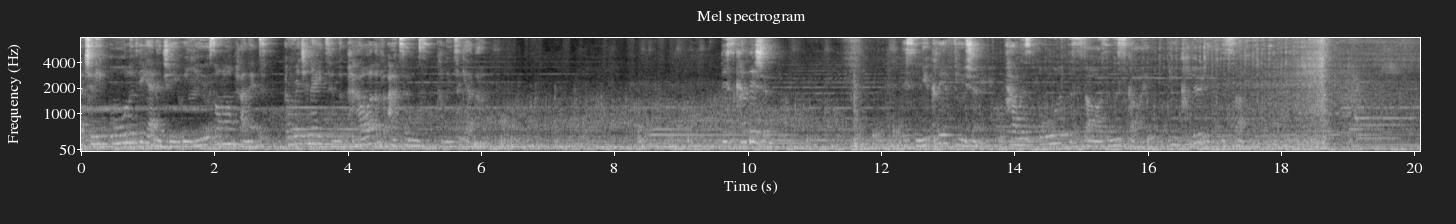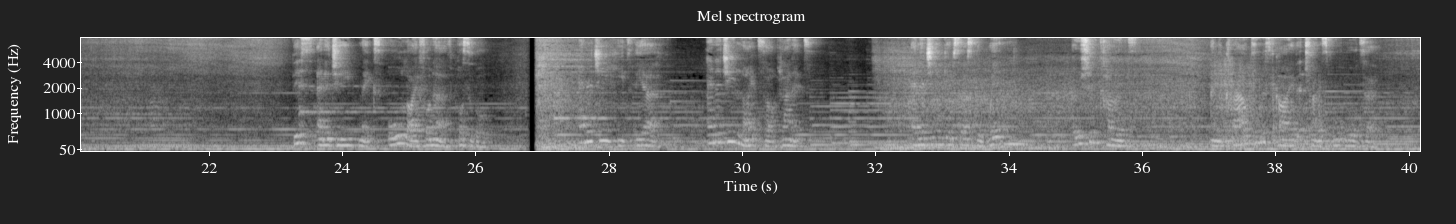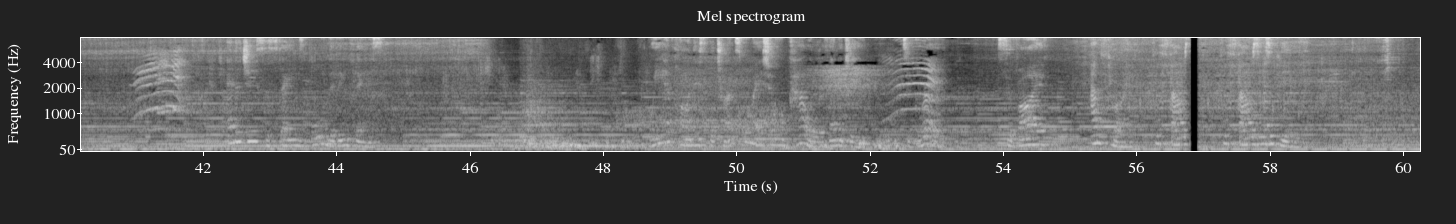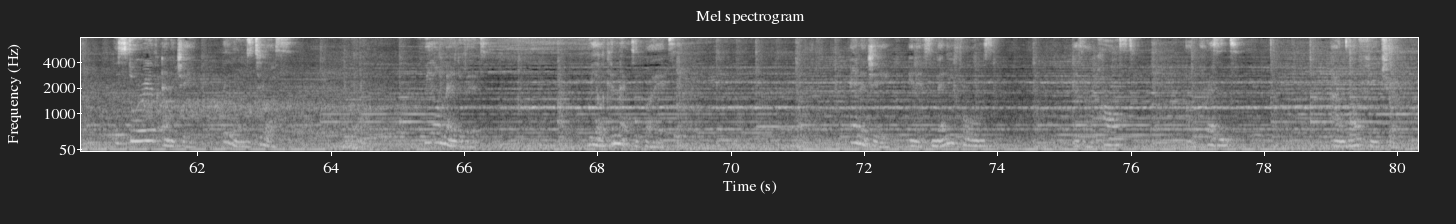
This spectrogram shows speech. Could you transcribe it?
Virtually all of the energy we use on our planet originates in the power of atoms coming together. This collision, this nuclear fusion, powers all of the stars in the sky, including the Sun. This energy makes all life on Earth possible. Energy heats the Earth. Energy lights our planet. Energy gives us the wind, ocean currents, and the clouds in the sky that transport water. Energy sustains all living things. We have harnessed the transformational power of energy to grow, survive, and thrive for thousands, for thousands of years. The story of energy belongs to us. We are made of it. We are connected by it. Energy, in its many forms, is our past, our present, and our future.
